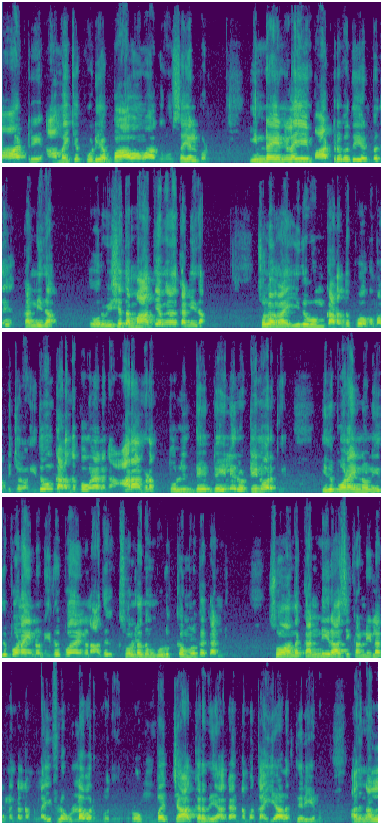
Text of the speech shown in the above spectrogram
மாற்றி அமைக்கக்கூடிய பாவமாகவும் செயல்படும். இன்றைய நிலையை மாற்றுவது என்பது கன்னிதான் ஒரு விஷயத்த மாத்தி அமைக்கிறது கன்னிதான் சொல்லுவாங்க இதுவும் கடந்து போகும் அப்படின்னு சொல்லுவாங்க. இதுவும் கடந்து போகணும் எனக்கு ஆறாம் இடம். தொழில் டெய்லி ரொட்டீன் ஒர்க் இது போனா இன்னொன்னு இது போனா இன்னொன்னு இது போனா இன்னொன்னு. அது சொல்றது முழுக்க முழுக்க கண்ணி. ஸோ அந்த கன்னி ராசி கன்னி லக்னங்கள் நம்ம லைஃப்ல உள்ள வரும்போது ரொம்ப ஜாக்கிரதையாக நம்ம கையால தெரியணும். அது நல்ல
